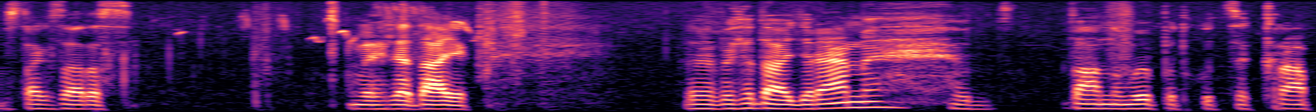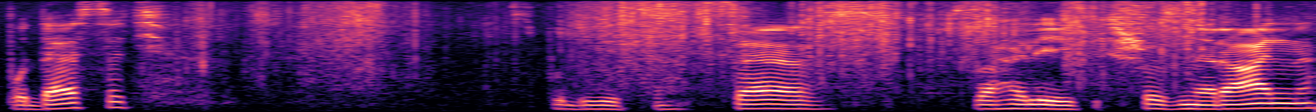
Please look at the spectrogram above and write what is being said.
Ось так зараз виглядає, е, виглядають реми. В даному випадку це крапо 10. Подивіться, це взагалі щось нереальне.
